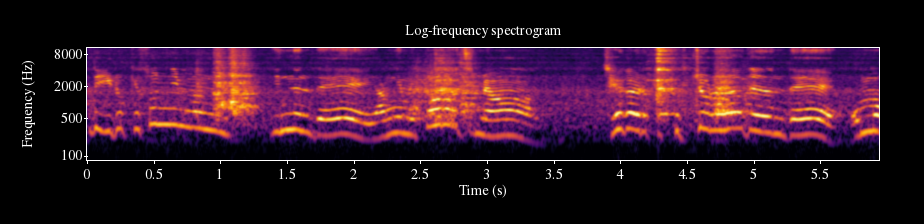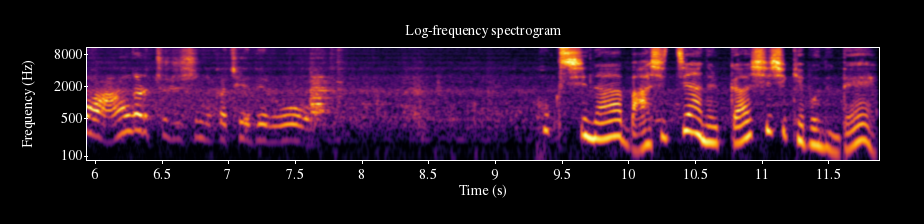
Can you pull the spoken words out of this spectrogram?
근데 이렇게 손님은 있는데 양념이 떨어지면 제가 이렇게 급조를 해야 되는데 엄마가 안 가르쳐 주시니까 제대로. 혹시나 맛있지 않을까 시식해 보는데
